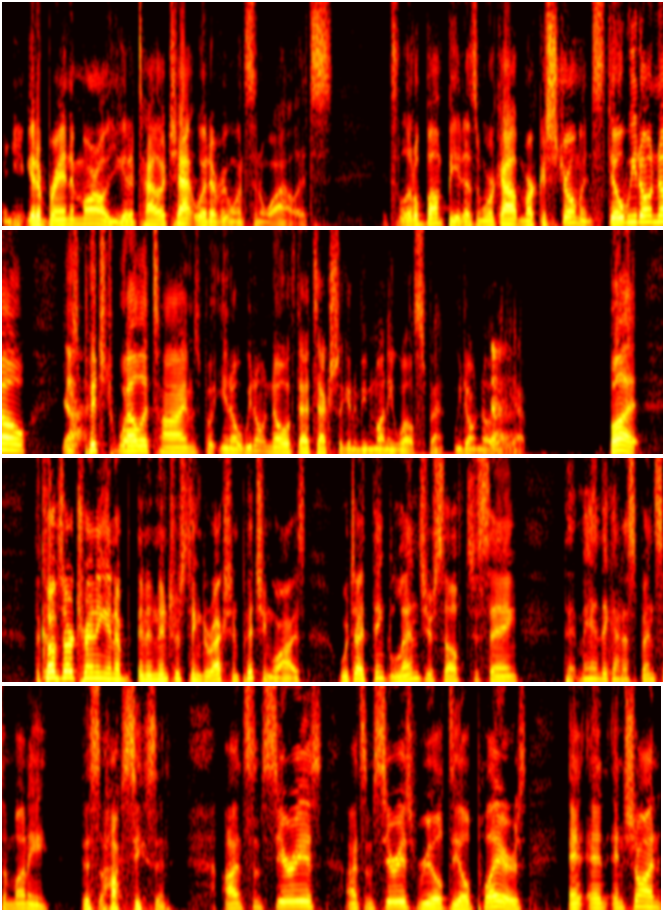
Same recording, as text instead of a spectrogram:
and you get a Brandon Morrow, you get a Tyler Chatwood every once in a while. It's it's a little bumpy. It doesn't work out. Marcus Stroman, still we don't know. He's pitched well at times, but you know we don't know if that's actually going to be money well spent. We don't know Yeah. that yet. But the Cubs are trending in a in an interesting direction pitching wise, which I think lends yourself to saying that man they got to spend some money this off season on some serious on some serious real deal players. And and and Sean,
